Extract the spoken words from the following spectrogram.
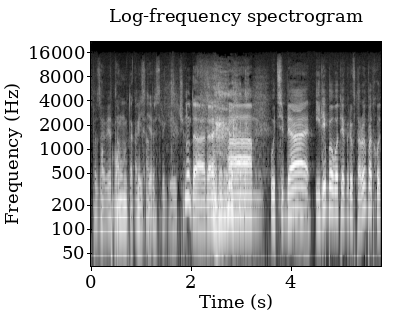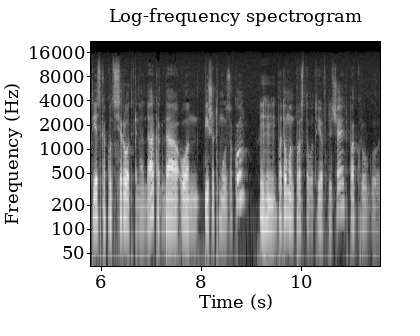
По по-моему, заветам так везде. Александра Сергеевича. Ну да, да. А, у тебя, и либо вот я говорю, второй подход есть как вот Сироткина, да, когда он пишет музыку, Мгм. потом он просто вот ее включает по кругу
